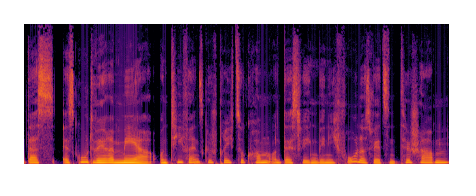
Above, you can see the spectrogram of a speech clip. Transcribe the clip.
dass es gut wäre, mehr und tiefer ins Gespräch zu kommen. Und deswegen bin ich froh, dass wir jetzt einen Tisch haben.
